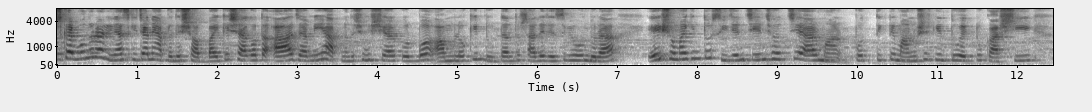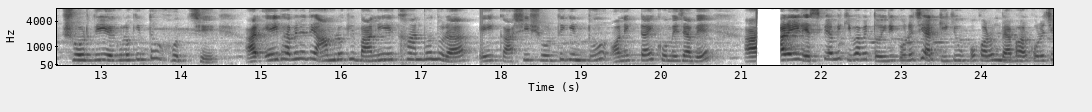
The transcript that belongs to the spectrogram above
নমস্কার বন্ধুরা, রিনাস কিচেনে আপনাদের সবাইকে স্বাগত। আজ আমি আপনাদের সঙ্গে শেয়ার করব আমলকির দুর্দান্ত স্বাদের রেসিপি বন্ধুরা। এই সময় কিন্তু সিজন চেঞ্জ হচ্ছে আর প্রত্যেকটি মানুষের কিন্তু একটু কাশি, সর্দি এগুলো কিন্তু হচ্ছে। আর এইভাবে যদি আমলকি বানিয়ে খান বন্ধুরা, এই কাশি, সর্দি কিন্তু অনেকটাই কমে যাবে। আর এই রেসিপি আমি কীভাবে তৈরি করেছি আর কি কি উপকরণ ব্যবহার করেছি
